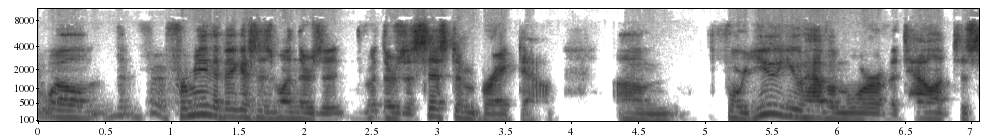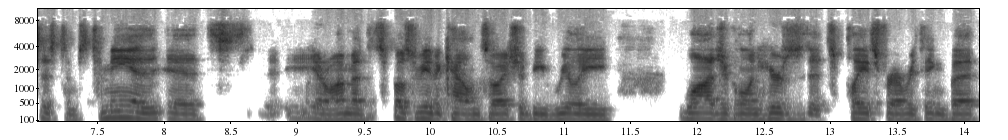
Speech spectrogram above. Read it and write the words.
Well, the, for me, the biggest is when there's a there's a system breakdown um, for you, you have a more of a talent to systems. To me, it's you know I'm a, supposed to be an accountant, so I should be really logical and here's its place for everything. But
